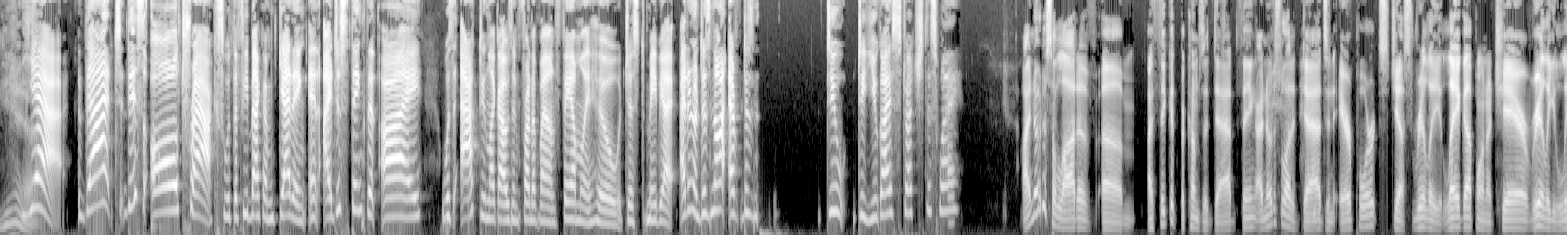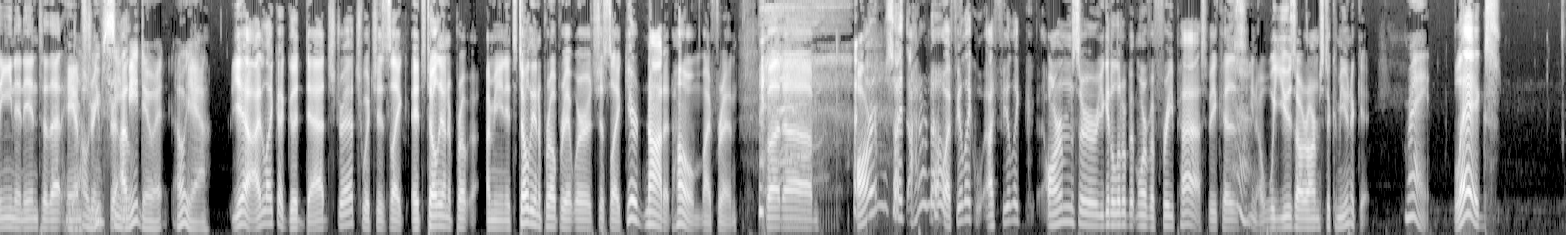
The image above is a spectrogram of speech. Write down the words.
Yeah. Yeah. That this all tracks with the feedback I'm getting. And I just think that I was acting like I was in front of my own family who just maybe I, I don't know, does not ever, does, do, do you guys stretch this way? I notice a lot of. Um, I think it becomes a dad thing. I notice a lot of dads in airports just really leg up on a chair, really leaning into that hamstring. Oh, hamstring. you've stre- seen I- me do it. Oh yeah. Yeah, I like a good dad stretch, which is like it's totally inappropriate. I mean, it's totally inappropriate where it's just like you're not at home, my friend. But um, arms, I I don't know. I feel like I feel like arms are you get a little bit more of a free pass because Yeah. you know we use our arms to communicate. Right. Legs.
